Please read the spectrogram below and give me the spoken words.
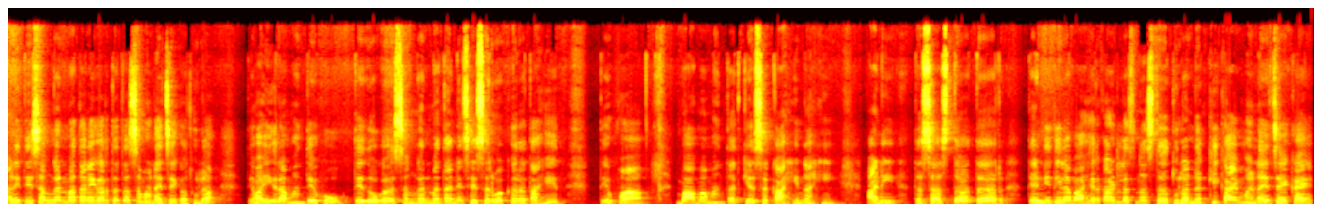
आणि ते संगनमताने करतं तसं म्हणायचं आहे का तुला? तेव्हा इरा म्हणते हो ते दोघं संगनमतानेच हे सर्व करत आहेत. तेव्हा बाबा म्हणतात की असं काही नाही. आणि तसं असतं तर त्यांनी तिला बाहेर काढलंच नसतं. तुला नक्की काय म्हणायचं आहे काय?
